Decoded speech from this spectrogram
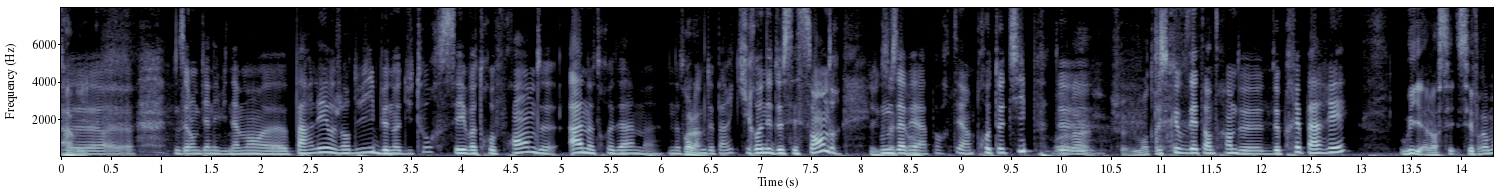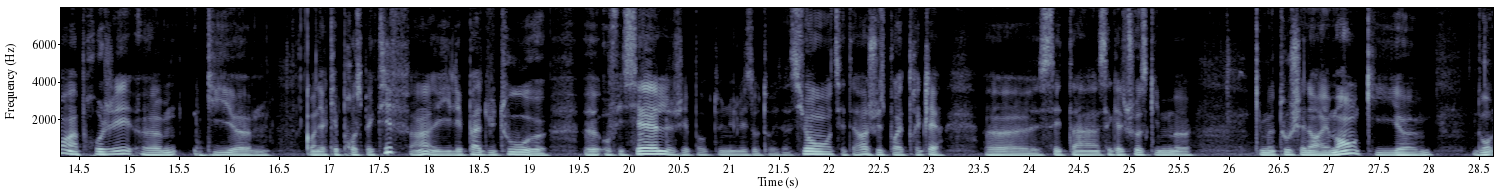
ah euh, nous allons bien évidemment euh, parler aujourd'hui, Benoît Dutour, c'est votre offrande à Notre-Dame, Notre-Dame de Paris, qui renaît de ses cendres. Vous nous avez apporté un prototype de, ce que vous êtes en train de, préparer. Oui, alors c'est vraiment un projet euh, qui qui est prospectif. Hein, il n'est pas du tout euh, euh, officiel. J'ai pas obtenu les autorisations, etc. Juste pour être très clair, c'est un, c'est quelque chose qui me qui me touche énormément, qui, euh, dont,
